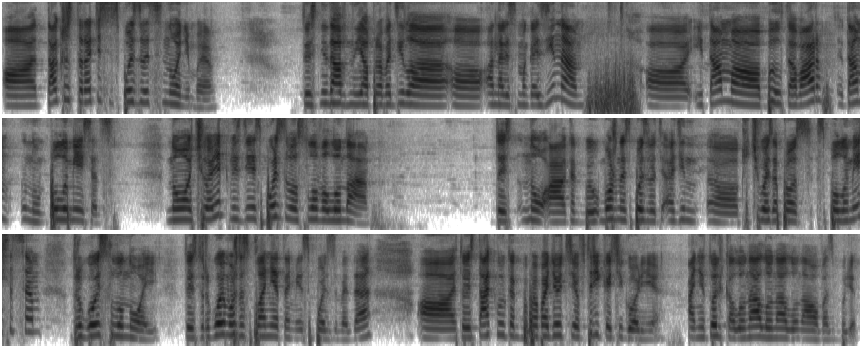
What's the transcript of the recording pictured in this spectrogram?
А также старайтесь использовать синонимы. То есть недавно я проводила э, анализ магазина, э, и там был товар, и там ну, полумесяц но человек везде использовал слово «луна». То есть, ну, а как бы можно использовать один э, ключевой запрос с полумесяцем, другой с Луной. То есть другой можно с планетами использовать, да. А, то есть так вы как бы попадете в три категории, а не только Луна, Луна, Луна у вас будет.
